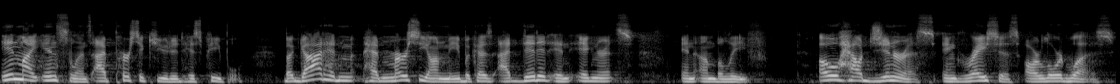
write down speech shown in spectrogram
In my insolence, I persecuted his people. But God had, had mercy on me because I did it in ignorance and unbelief. Oh, how generous and gracious our Lord was.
